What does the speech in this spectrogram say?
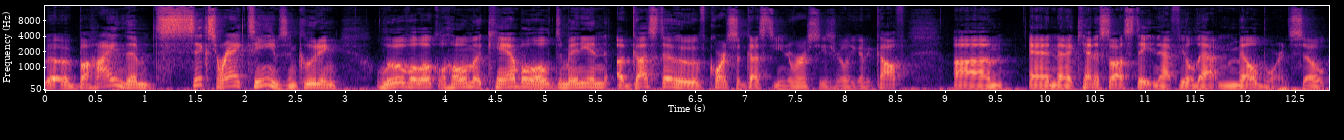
uh, behind them six ranked teams, including Louisville, Oklahoma, Campbell, Old Dominion, Augusta, who, of course, Augusta University is really good at golf. Um, and uh, Kennesaw State in that field out in Melbourne. So,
